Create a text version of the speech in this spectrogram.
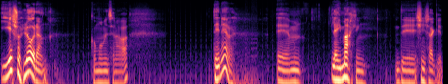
Y ellos logran, como mencionaba, tener em, la imagen de Jean Jacket.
